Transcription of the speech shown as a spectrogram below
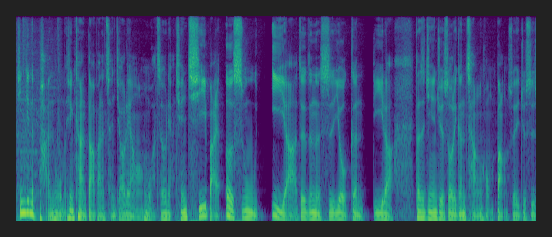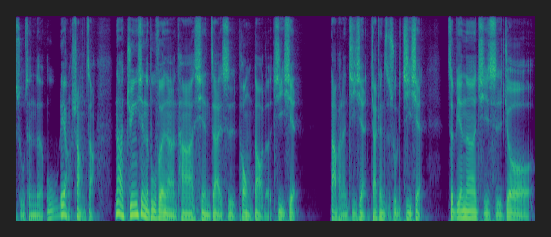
今天的盘，我们先看大盘的成交量哦，哇，只有两千七百二十五亿啊，这个真的是又更。低了，但是今天却收了一根长红棒，所以就是俗称的无量上涨。那均线的部分呢？它现在是碰到了季线，大盘的季线，加权指数的季线这边呢，其实就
